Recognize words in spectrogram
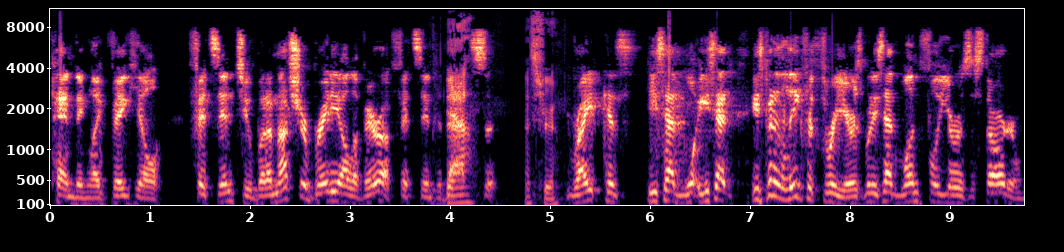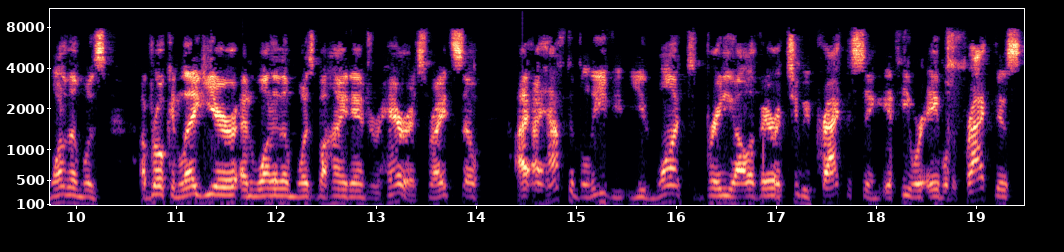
pending like Bighill fits into, but I'm not sure Brady Oliveira fits into that. Yeah. So, that's true, right? Because he's had he's had he's been in the league for three years, but he's had one full year as a starter. One of them was a broken leg year, and one of them was behind Andrew Harris, right? So I, I have to believe you'd want Brady Oliveira to be practicing if he were able to practice,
